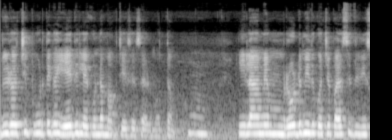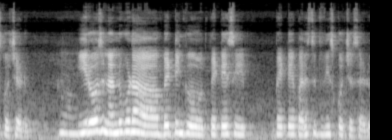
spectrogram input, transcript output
వీడొచ్చి పూర్తిగా ఏది లేకుండా మాకు చేసేసాడు మొత్తం. ఇలా మేము రోడ్డు మీదకి వచ్చే పరిస్థితి తీసుకొచ్చాడు. ఉమ్. ఈ రోజు నన్ను కూడా బెట్టింగ్ పెట్టేసి పెట్టే పరిస్థితి తీసుకొచ్చేసాడు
